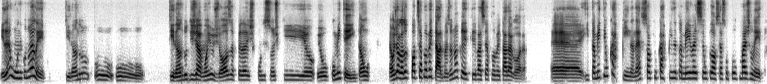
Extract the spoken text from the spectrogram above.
ele é único no elenco tirando o, o tirando o Djavan e o Josa pelas condições que eu, eu comentei. Então, é um jogador que pode ser aproveitado, mas eu não acredito que ele vai ser aproveitado agora. É, e também tem o Carpina, né? Só que o Carpina também vai ser um processo um pouco mais lento.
